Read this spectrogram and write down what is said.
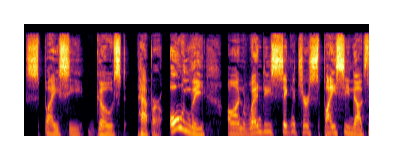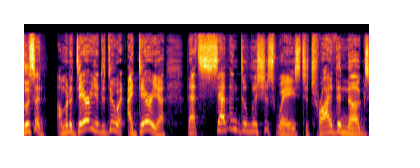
spicy ghost pepper only on Wendy's signature spicy nugs. Listen, I'm going to dare you to do it. I dare you. That's seven delicious ways to try the nugs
